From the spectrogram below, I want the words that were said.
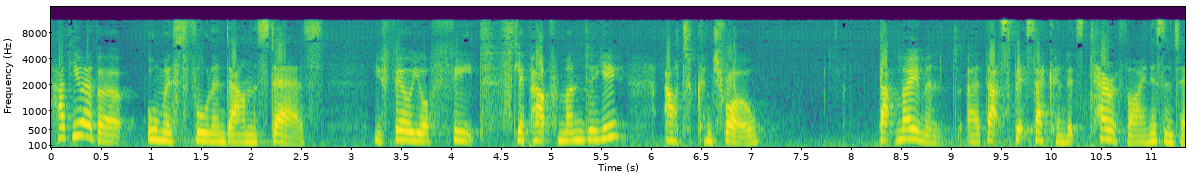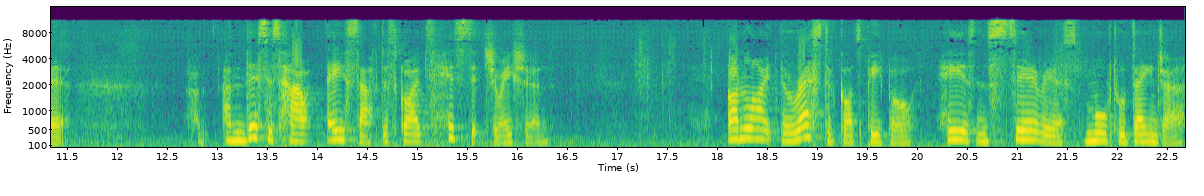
Have you ever almost fallen down the stairs? You feel your feet slip out from under you, out of control, that moment, uh, that split second, it's terrifying, isn't it? And this is how Asaph describes his situation. Unlike the rest of God's people, he is in serious mortal danger.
